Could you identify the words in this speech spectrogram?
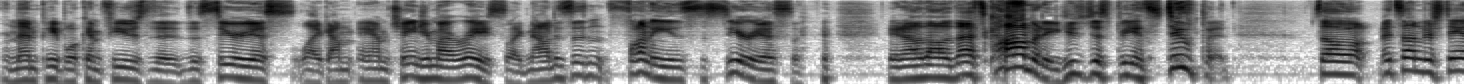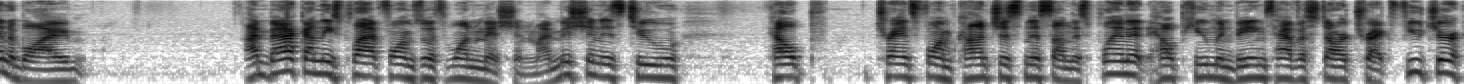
And then people confuse the the serious like I'm I'm changing my race. Like, now this isn't funny, this is serious. you know, no, that's comedy. He's just being stupid. So, it's understandable. I I'm back on these platforms with one mission. My mission is to help transform consciousness on this planet, help human beings have a Star Trek future,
